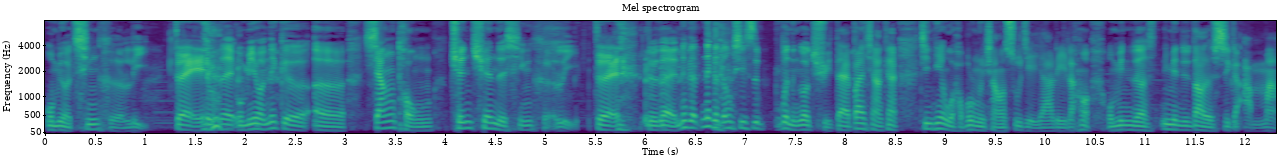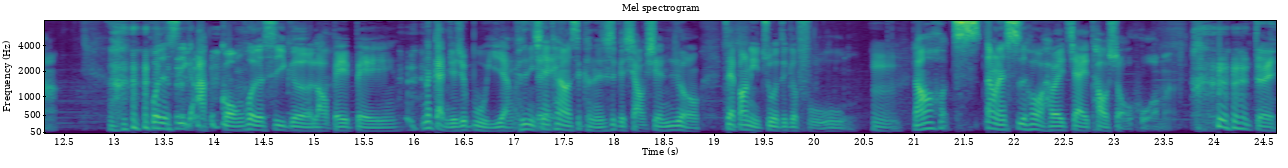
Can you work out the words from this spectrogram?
我们有亲和力。对，对不对？我们有那个呃相同圈圈的亲和力，对，对不对？那个那个东西是不能够取代。不然想想看，今天我好不容易想要疏解压力，然后我面对的面对到的是一个阿嬷，或者是一个阿公，或者是一个老伯伯，那感觉就不一样。可是你现在看到的是可能是个小鲜肉在帮你做这个服务，嗯，然后当然事后还会加一套手活嘛，对，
